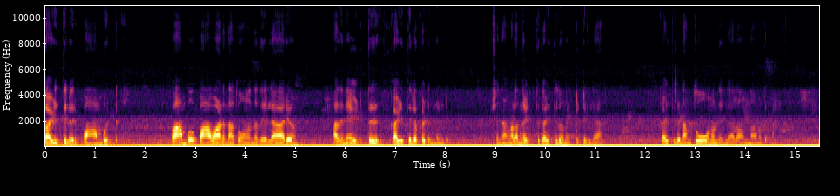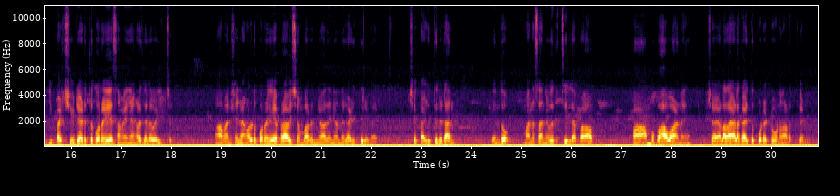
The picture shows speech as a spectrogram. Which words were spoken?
കഴുത്തിലൊരു പാമ്പുണ്ട്. പാമ്പ് പാവാണെന്നാണ് തോന്നുന്നത്. എല്ലാവരും അതിനെ എടുത്ത് കഴുത്തിലൊക്കെ ഇടുന്നുണ്ട്. പക്ഷെ ഞങ്ങളൊന്നും എടുത്ത് കഴുത്തിലൊന്നും ഇട്ടിട്ടില്ല. കഴുത്തിലിടാൻ തോന്നുന്നില്ല. അതാണ് ഒന്നാമത്. ഈ പക്ഷിയുടെ അടുത്ത് കുറേ സമയം ഞങ്ങൾ ചിലവഴിച്ചു. ആ മനുഷ്യൻ ഞങ്ങളോട് കുറേ പ്രാവശ്യം പറഞ്ഞു അതിനെ ഒന്ന് കഴുത്തിലിടാൻ. പക്ഷെ കഴുത്തിലിടാൻ എന്തോ മനസ്സനുവദിച്ചില്ല. പാ പാമ്പ് പാവാണ്. പക്ഷെ അയാൾ അത് അയാളെ കഴുത്തിൽ കൂടെ ഇട്ടുകൊണ്ട് നടക്കുകയാണ്.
